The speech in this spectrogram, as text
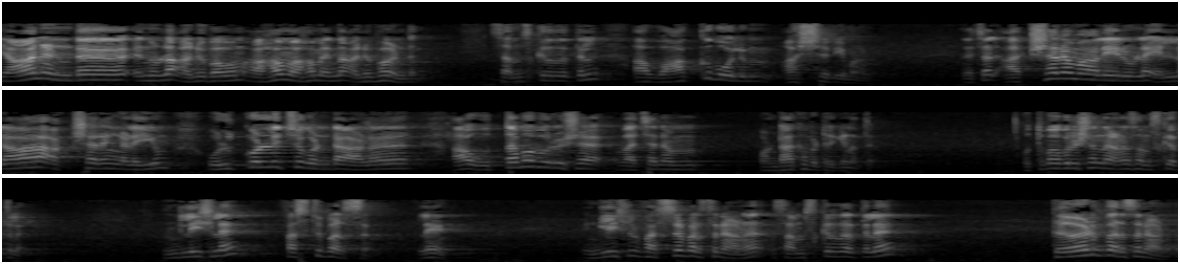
ഞാനുണ്ട് എന്നുള്ള അനുഭവം അഹം അഹം എന്ന അനുഭവം ഉണ്ട് സംസ്കൃതത്തിൽ ആ വാക്കുപോലും ആശ്ചര്യമാണ്. എന്നുവെച്ചാൽ അക്ഷരമാലയിലുള്ള എല്ലാ അക്ഷരങ്ങളെയും ഉൾക്കൊള്ളിച്ചുകൊണ്ടാണ് ആ ഉത്തമപുരുഷ വചനം ഉണ്ടാക്കപ്പെട്ടിരിക്കുന്നത്. ഉത്തമപുരുഷൻ എന്നാണ് സംസ്കൃതത്തിൽ. ഇംഗ്ലീഷിൽ ഫസ്റ്റ് പേഴ്സൺ അല്ലേ? ഇംഗ്ലീഷിൽ ഫസ്റ്റ് പേഴ്സൺ ആണ് സംസ്കൃതത്തിൽ തേർഡ് പേഴ്സൺ ആണ്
